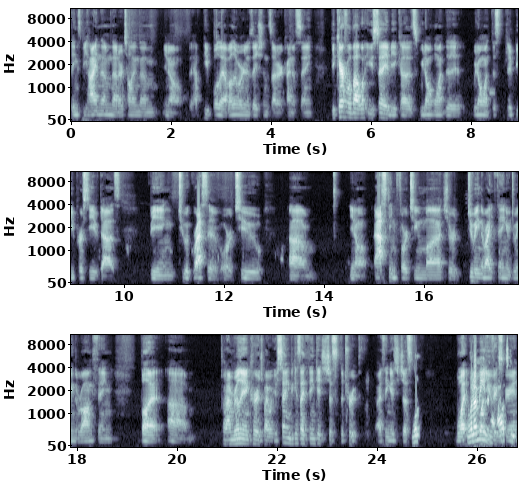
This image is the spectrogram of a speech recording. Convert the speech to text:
things behind them that are telling them you know they have people they have other organizations that are kind of saying be careful about what you say because we don't want the we don't want this to be perceived as being too aggressive or too um, you know asking for too much or doing the right thing or doing the wrong thing. But um, but i'm really encouraged by what you're saying because i think it's just the truth i think it's just well, what well i mean you've I'll tell you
